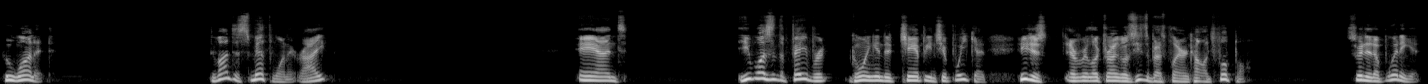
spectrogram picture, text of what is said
who won it. DeVonta Smith won it, right? And he wasn't the favorite going into championship weekend. He just everybody looked around and goes, he's the best player in college football. So he ended up winning it.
